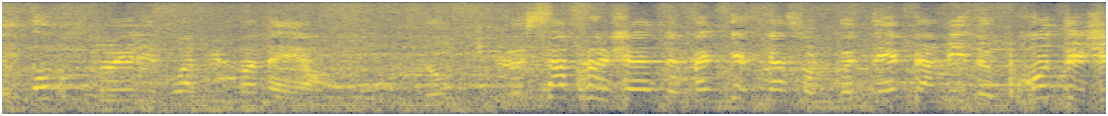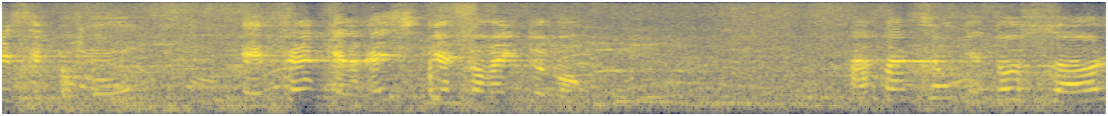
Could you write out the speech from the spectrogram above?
et obstruer les voies pulmonaires. Donc le simple geste de mettre quelqu'un sur le côté permet de protéger ses poumons et faire qu'elle respire correctement. Un patient qui est au sol,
